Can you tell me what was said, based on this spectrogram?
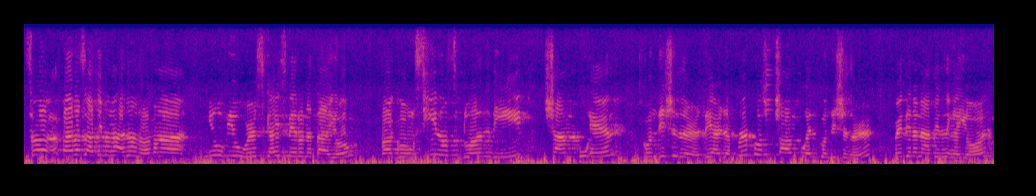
So, para sa ating mga ano no, mga new viewers, guys, meron na tayong bagong Sinos Blondie shampoo and conditioner. They are the purple shampoo and conditioner. Pwede na natin na ngayon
